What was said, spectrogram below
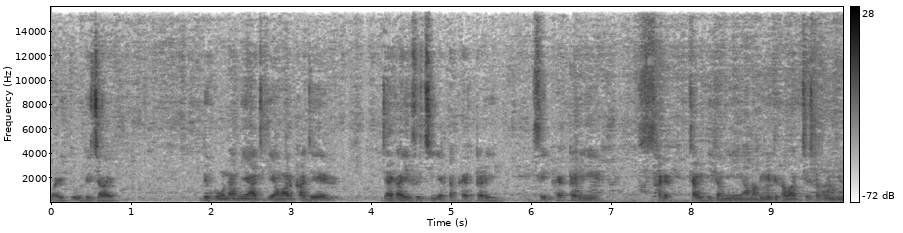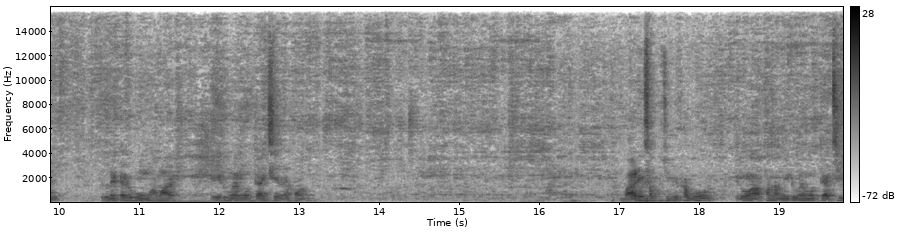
বাড়ি তুলতে চাই। দেখুন, আমি আজকে আমার কাজের জায়গায় এসেছি, একটা ফ্যাক্টরি সেই ফ্যাক্টরির চারিদিকে আমি আমাদেরকে দেখাবার চেষ্টা করছি দেখুন, একটা রুম আমার। এই রুমের মধ্যে আছে এখন। বাইরে সব কিছু দেখাবো এবং এখন আমি রুমের মধ্যে আছি।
